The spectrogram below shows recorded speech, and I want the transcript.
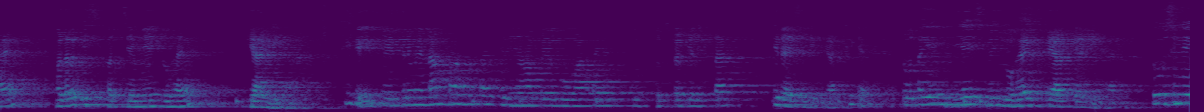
है मतलब इस पर्चे में जो है क्या लिखा है? ठीक है, इसमें इतने में नाम पड़ा होता है, फिर यहाँ पे वो आ रहे कुछ करके लिखता है, फिर ऐसे लिखा ठीक है। तो बताइए भैया इसमें जो है क्या क्या लिखा है? तो उसने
